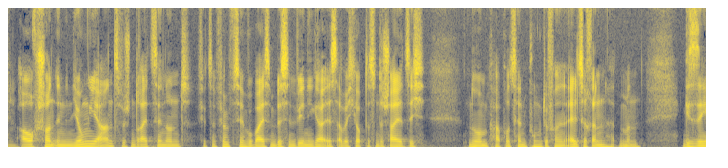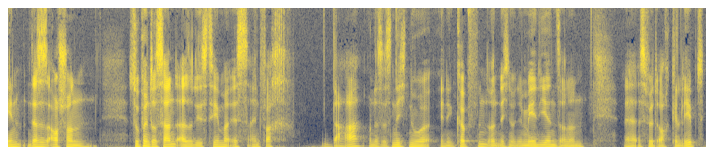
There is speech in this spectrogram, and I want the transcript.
Mhm. Auch schon in den jungen Jahren, zwischen 13 und 14, 15, wobei es ein bisschen weniger ist, aber ich glaube, das unterscheidet sich nur ein paar Prozentpunkte von den Älteren, hat man gesehen. Das ist auch schon super interessant. Also dieses Thema ist einfach da und es ist nicht nur in den Köpfen und nicht nur in den Medien, sondern äh, es wird auch gelebt.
